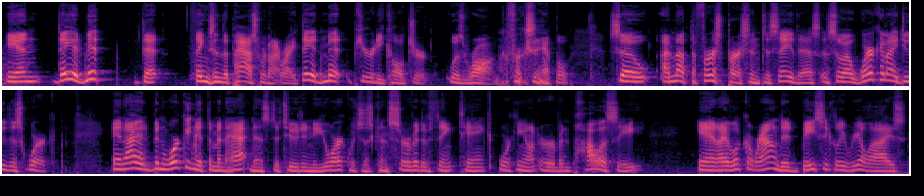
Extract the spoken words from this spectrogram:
And they admit that things in the past were not right. They admit purity culture was wrong, for example. So I'm not the first person to say this. And so, uh, where can I do this work? And I had been working at the Manhattan Institute in New York, which is a conservative think tank working on urban policy. And I look around and basically realize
